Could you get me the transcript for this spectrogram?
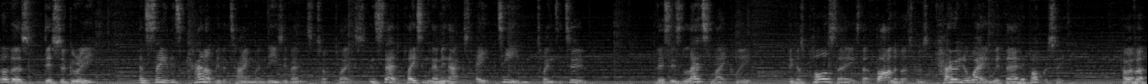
Others disagree and say this cannot be the time when these events took place, instead, placing them in Acts 18 22. This is less likely because Paul says that Barnabas was carried away with their hypocrisy However,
